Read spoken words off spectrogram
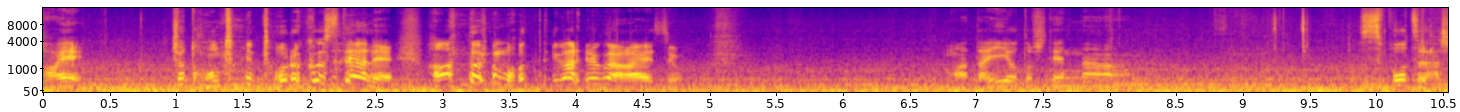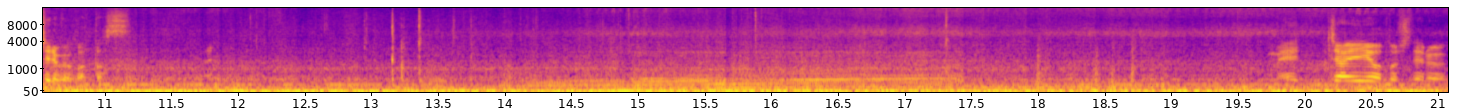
速い。ちょっと本当にトルクステアでハンドル持っていかれるぐらい速いですよ。またいい音してんな。スポーツで走ればよかったっす。ちゃいい音してる。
